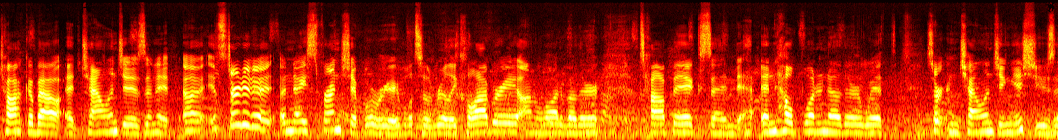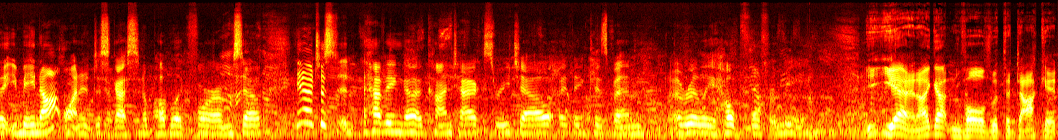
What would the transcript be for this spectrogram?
talk about uh, challenges. And it uh, it started a, a nice friendship where we were able to really collaborate on a lot of other topics and and help one another with certain challenging issues that you may not want to discuss in a public forum. So you know just having uh, contacts reach out I think has been uh, really helpful for me Yeah, and I got involved with the docket.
